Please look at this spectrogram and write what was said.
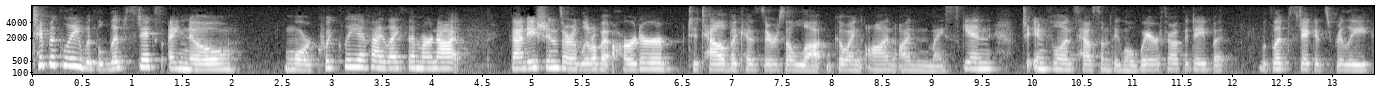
typically with lipsticks, I know more quickly if I like them or not. Foundations are a little bit harder to tell because there's a lot going on on my skin to influence how something will wear throughout the day. But with lipstick, it's really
